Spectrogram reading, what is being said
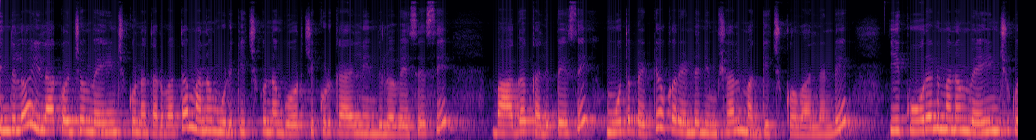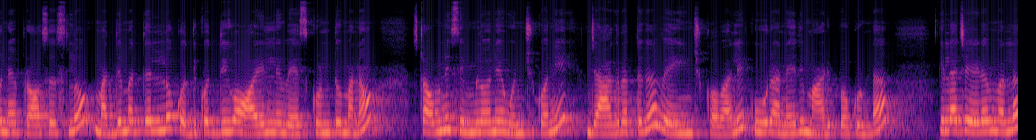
ఇందులో ఇలా కొంచెం వేయించుకున్న తర్వాత మనం ఉడికించుకున్న గోరుచిక్కుడుకాయల్ని ఇందులో వేసేసి బాగా కలిపేసి మూత పెట్టి ఒక రెండు నిమిషాలు మగ్గించుకోవాలండి. ఈ కూరని మనం వేయించుకునే ప్రాసెస్లో మధ్య మధ్యలో కొద్ది కొద్దిగా ఆయిల్ని వేసుకుంటూ మనం స్టవ్ని సిమ్లోనే ఉంచుకొని జాగ్రత్తగా వేయించుకోవాలి. కూర అనేది మాడిపోకుండా. ఇలా చేయడం వల్ల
